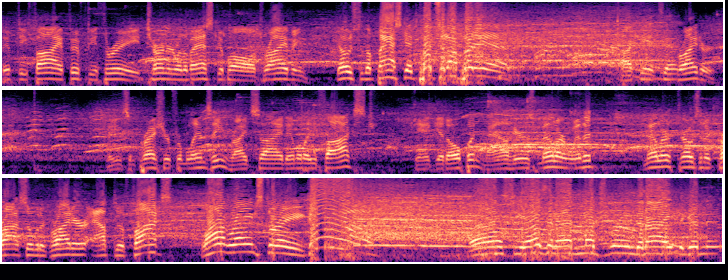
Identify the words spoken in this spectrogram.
55 53. Turner with a basketball. Driving. Goes to the basket. Puts it up and in. I can't tell. Ryder. Getting some pressure from Lindsay. Right side, Emily Fox. Can't get open. Now here's Miller with it. Miller throws it across over to Greider. Out to Fox. Long range three. Good! Well, she hasn't had much room tonight. The good news.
